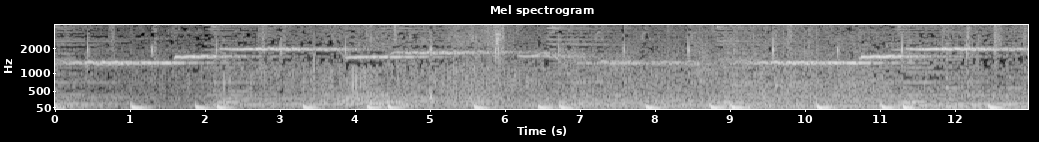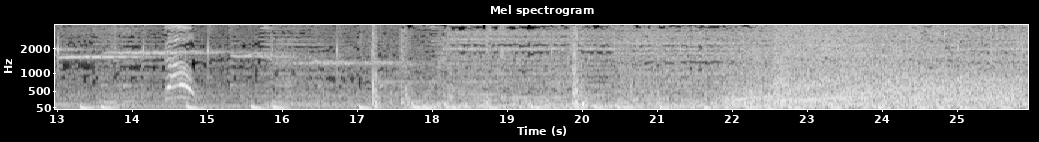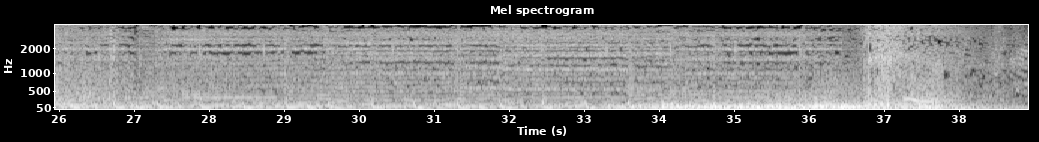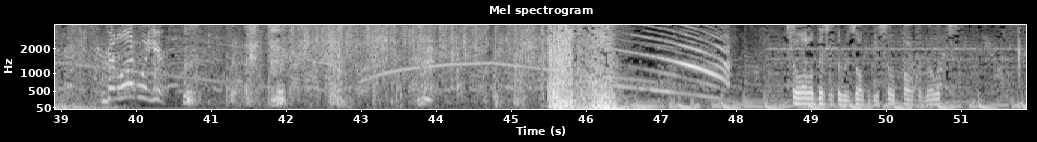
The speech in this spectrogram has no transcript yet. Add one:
So all of this is the result of your so-called heroics?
